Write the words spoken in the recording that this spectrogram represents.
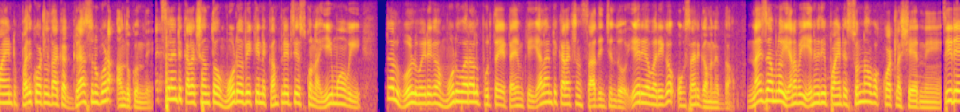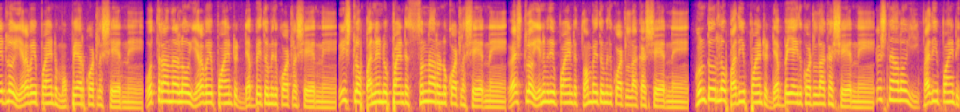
పాయింట్ పది కోట్ల దాకా గ్రాస్ను కూడా అందుకుంది. ఎక్సలెంట్ కలెక్షన్తో మూడో వీకెండ్ని కంప్లీట్ చేసుకున్న ఈ మూవీ టోటల్ వరల్డ్ వైడ్గా మూడు వారాలు పూర్తయ్యే టైంకి ఎలాంటి కలెక్షన్ సాధించిందో ఏరియా వారీగా ఒకసారి గమనిద్దాం. నైజాం లో ఎనభై ఎనిమిది పాయింట్ సున్నా ఒక కోట్ల షేర్ని సీడెడ్లో ఇరవై పాయింట్ ముప్పై ఆరు కోట్ల షేర్ని ఉత్తరాంధ్రలో ఇరవై పాయింట్ డెబ్బై తొమ్మిది కోట్ల షేర్ని ఈస్ట్లో పన్నెండు పాయింట్ సున్నా రెండు కోట్ల షేర్ని వెస్ట్లో ఎనిమిది పాయింట్ తొంభై తొమ్మిది కోట్ల దాకా షేర్ని గుంటూరులో పది పాయింట్ డెబ్బై ఐదు కోట్ల దాకా షేర్ని కృష్ణాలో ఈ పది పాయింట్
